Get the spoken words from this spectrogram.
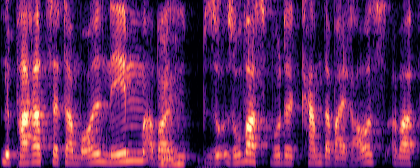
eine Paracetamol nehmen, aber mhm. so, sowas wurde, kam dabei raus. Aber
